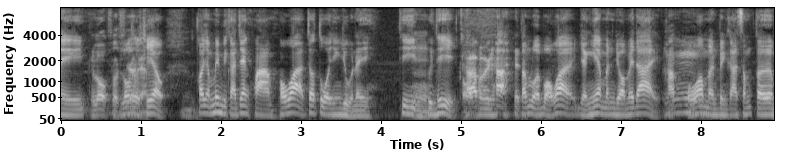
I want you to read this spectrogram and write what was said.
ในโลกโซเชียลโลกโซเชียลก็ยังไม่มีการแจ้งความ เพราะว่าเจ้าตัวยังอยู่ในที่อืมพื้นที่ออกไม่ได้ตำรวจบอกว่าอย่างเงี้ยมันยอมไม่ได้ครับเพราะว่ามันเป็นการซ้ำเติม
